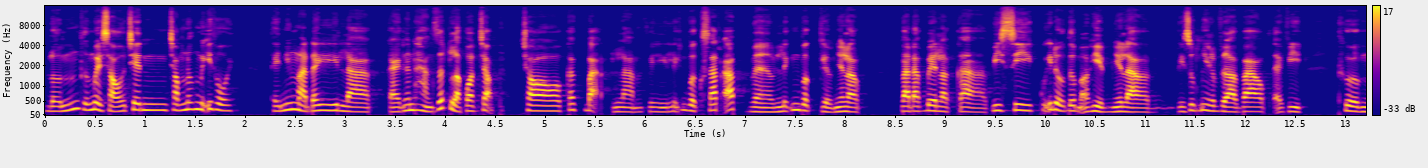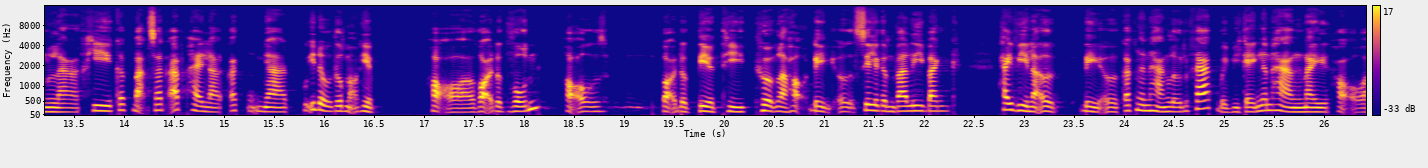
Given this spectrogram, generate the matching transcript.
lớn thứ 16 trên trong nước Mỹ thôi. Thế nhưng mà đây là cái ngân hàng rất là quan trọng cho các bạn làm về lĩnh vực startup về lĩnh vực kiểu như là và đặc biệt là cả VC quỹ đầu tư mạo hiểm như là ví dụ như là vào tại vì thường là khi các bạn startup hay là các nhà quỹ đầu tư mạo hiểm họ gọi được vốn họ gọi được tiền thì thường là họ để ở Silicon Valley Bank thay vì là ở để ở các ngân hàng lớn khác bởi vì cái ngân hàng này họ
